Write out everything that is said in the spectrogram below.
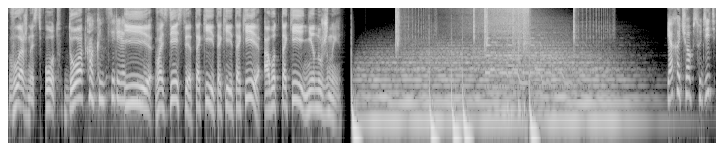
влажность от до. Как интересно. И воздействия такие, такие, такие, а вот такие не нужны. Я хочу обсудить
